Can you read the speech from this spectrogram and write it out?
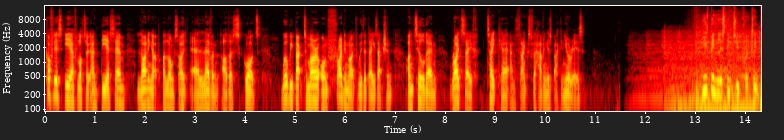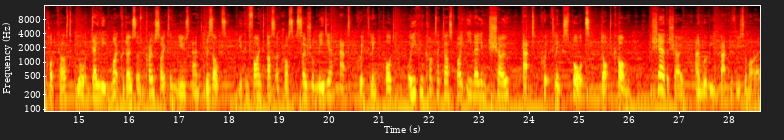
Cofidis, EF Lotto and DSM, lining up alongside 11 other squads. We'll be back tomorrow on Friday night with a day's action. Until then, ride safe, take care, and thanks for having us back in your ears. You've been listening to Quicklink Podcast, your daily microdose of pro cycling news and results. You can find us across social media at QuicklinkPod, or you can contact us by emailing show at quicklinksports.com. share the show, and we'll be back with you tomorrow.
